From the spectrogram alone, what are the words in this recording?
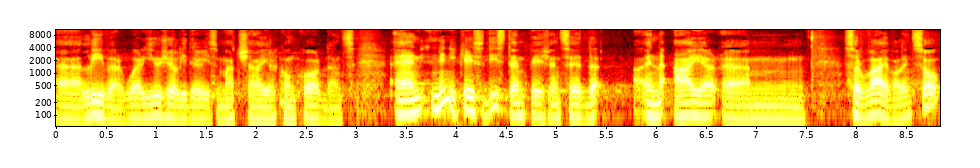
uh, liver, where usually there is much higher concordance. And in any case, these 10 patients had an higher um, survival. And so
